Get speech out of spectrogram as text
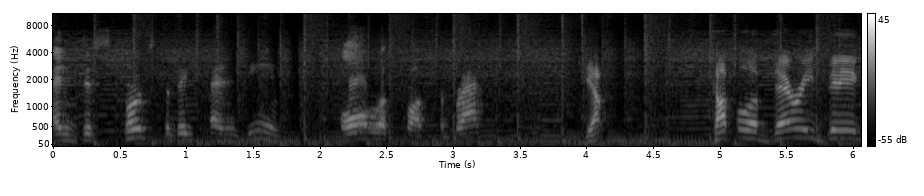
and disperse the Big Ten teams all across the bracket. Yep. Couple of very big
